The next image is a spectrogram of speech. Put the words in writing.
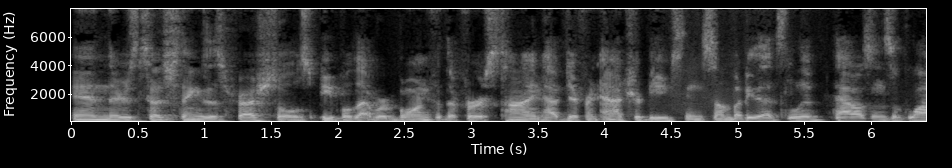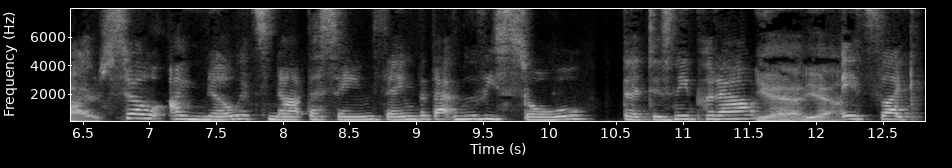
And there's such things as fresh souls. People that were born for the first time have different attributes than somebody that's lived thousands of lives. So I know it's not the same thing, but that movie Soul that Disney put out, Yeah, yeah. it's like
